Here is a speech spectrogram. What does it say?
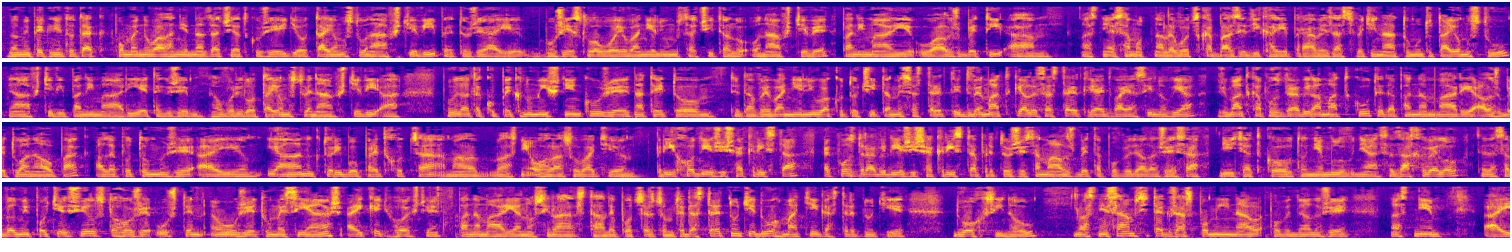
Veľmi pekne to tak pomenoval hneď na začiatku, že ide o tajomstvo návštevy, pretože aj Božie slovo Evangelium sa čítalo o návšteve Pani Márie u Alžbety a Vlastne aj samotná Levodská bazilika je práve zasvetená tomuto tajomstvu návštevy Pany Márie, takže hovoril o tajomstve návštevy a povedal takú peknú myšlienku, že na tejto, teda v Evangeliu, ako to čítame, sa stretli dve matky, ale sa stretli aj dvaja synovia, že matka pozdravila matku, teda Panna Mária Alžbetu a naopak, ale potom, že aj Ján, ktorý bol predchodca a mal vlastne ohlasovať e, príchod Ježiša Krista, tak pozdravil Ježiša Krista, pretože sa má Alžbeta povedala, že sa dieťatko to nemluvňa sa zachvelo, teda sa veľmi potešil z toho, že už, ten, už je tu Mesiáš, aj keď ho ešte pána Mária nosila stále pod srdcom. Teda stretnutie dvoch matiek a stretnutie dvoch synov. Vlastne sám si tak zaspomínal, povedal, že vlastne aj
